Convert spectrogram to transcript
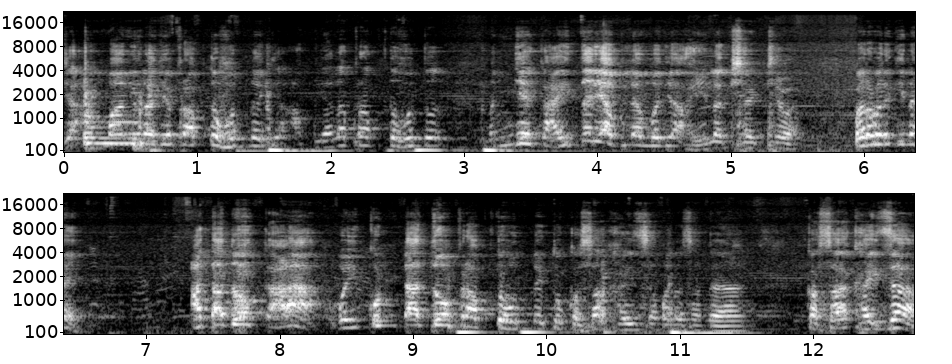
जे अंबानीला जे प्राप्त होत नाही ते आपल्याला प्राप्त होतं. म्हणजे काहीतरी आपल्यामध्ये आहे लक्षात ठेवा. बरोबर की नाही? आता जो काळा वैकुंठात जो प्राप्त होत नाही तो कसा खायचा मला सांगा? कसा खायचा?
